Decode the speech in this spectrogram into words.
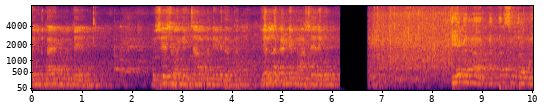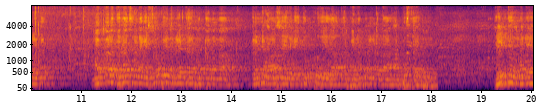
ಈ ಒಂದು ಕಾರ್ಯಕ್ರಮಕ್ಕೆ ವಿಶೇಷವಾಗಿ ಚಾಲನೆ ನೀಡಿದಂಥ ಎಲ್ಲ ಗಣ್ಯ ಮಹಾಶಯರಿಗೂ ಕೇಕನ್ನು ಕತ್ತರಿಸುವುದರ ಮೂಲಕ ಮಕ್ಕಳ ದಿನಾಚರಣೆಗೆ ಶೋಭೆಯನ್ನು ನೀಡ್ತಾ ಇರುವಂಥ ನಮ್ಮ ಗಣ್ಯ ಮಹಾಶಯರಿಗೆ ತುಂಬು ಹೃದಯದ ಅಭಿನಂದನೆಗಳನ್ನು ಅರ್ಪಿಸ್ತಾ ಇದ್ದೀವಿ ಹೆಣ್ಣು ಮನೆಯ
